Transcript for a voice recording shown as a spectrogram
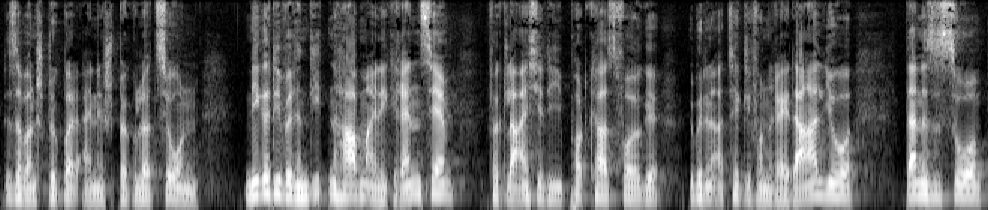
Das ist aber ein Stück weit eine Spekulation. Negative Renditen haben eine Grenze. Vergleiche die Podcast-Folge über den Artikel von Ray Dalio. Dann ist es so,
